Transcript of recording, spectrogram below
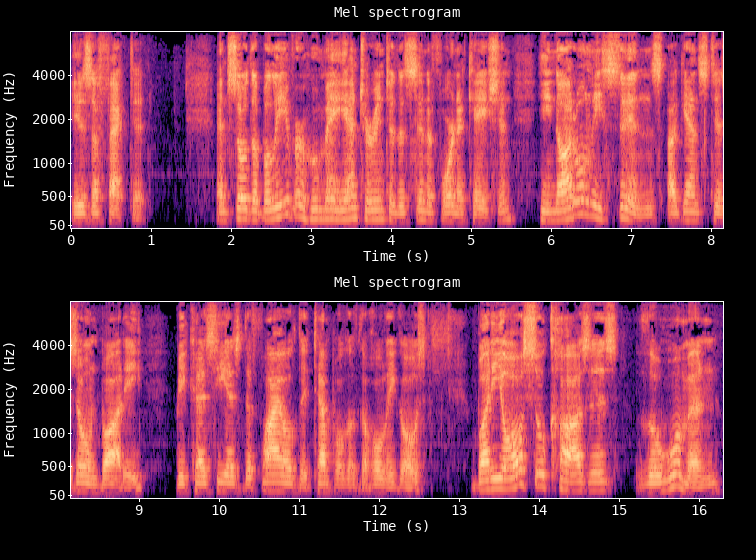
is affected. And so the believer who may enter into the sin of fornication, he not only sins against his own body because he has defiled the temple of the Holy Ghost, but he also causes the woman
